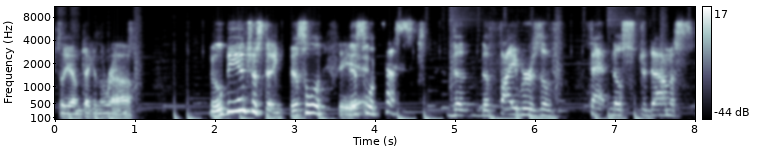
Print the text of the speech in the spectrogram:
So yeah, I'm taking the Rams. It'll be interesting. This will yeah. this will test the the fibers of fat Nostradamus.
